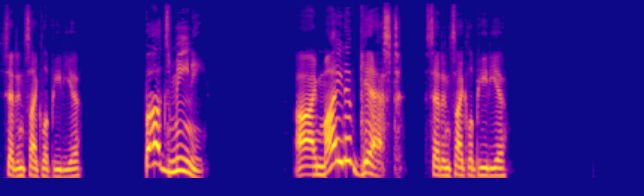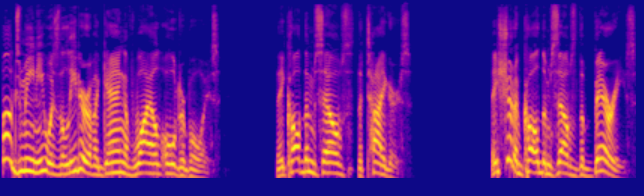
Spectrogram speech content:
said Encyclopedia. Bugs Meany. I might have guessed, said Encyclopedia. Bugs Meany was the leader of a gang of wild older boys. They called themselves the Tigers. They should have called themselves the Berries.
